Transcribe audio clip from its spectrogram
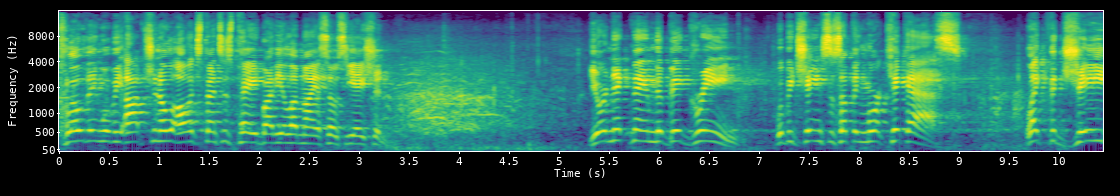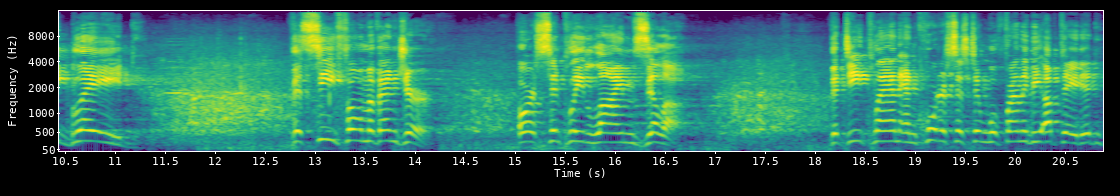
Clothing will be optional, all expenses paid by the Alumni Association. Your nickname, the Big Green, will be changed to something more kick ass, like the Jade Blade, the Seafoam Avenger, or simply Limezilla. The D plan and quarter system will finally be updated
